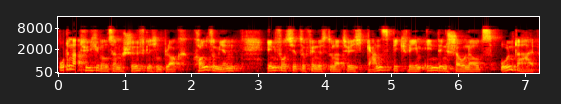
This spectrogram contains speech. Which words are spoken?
oder natürlich in unserem schriftlichen Blog konsumieren. Infos hierzu findest du natürlich ganz bequem in den Show Notes unterhalb.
